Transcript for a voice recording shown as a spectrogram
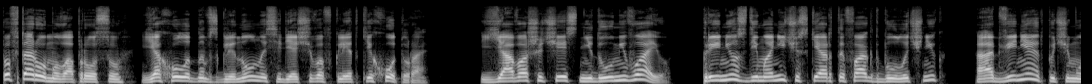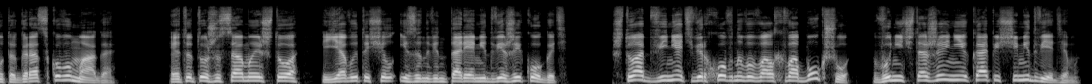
По второму вопросу я холодно взглянул на сидящего в клетке Хотура. Я, ваша честь, недоумеваю. Принес демонический артефакт булочник, а обвиняют почему-то городского мага. Это то же самое, что я вытащил из инвентаря медвежий коготь, что обвинять верховного волхва Бокшу в уничтожении капища медведем.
